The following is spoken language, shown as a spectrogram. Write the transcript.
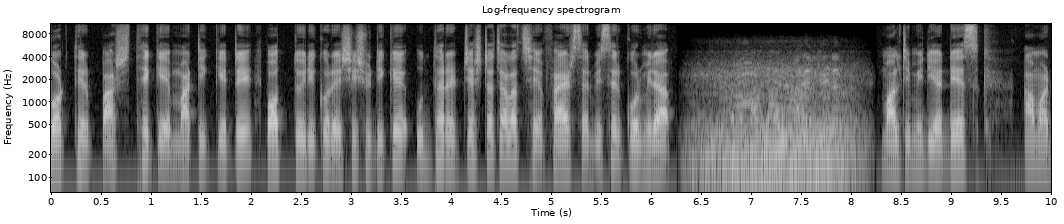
গর্তের পাশ থেকে মাটি কেটে পথ তৈরি করে শিশুটিকে উদ্ধারের চেষ্টা চালাচ্ছে ফায়ার সার্ভিসের কর্মীরা। মাল্টিমিডিয়া ডেস্ক, আমার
